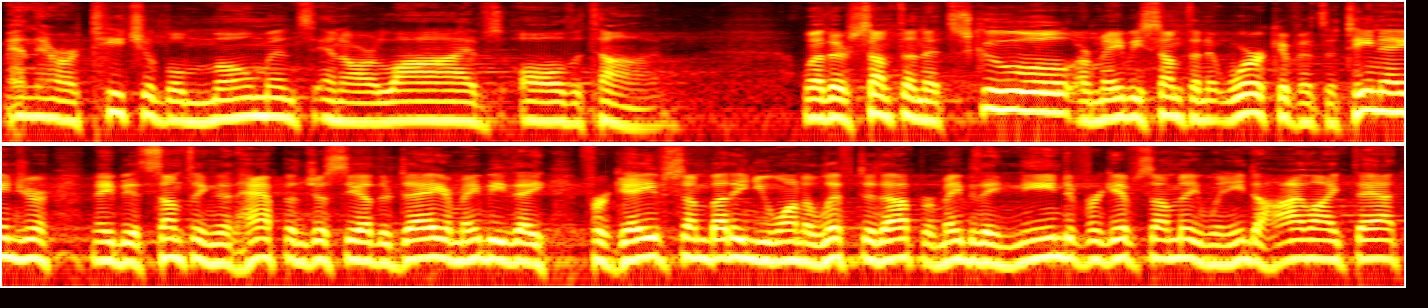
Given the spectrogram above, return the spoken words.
Man, there are teachable moments in our lives all the time. Whether something at school or maybe something at work if it's a teenager, maybe it's something that happened just the other day, or maybe they forgave somebody and you want to lift it up, or maybe they need to forgive somebody, we need to highlight that.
